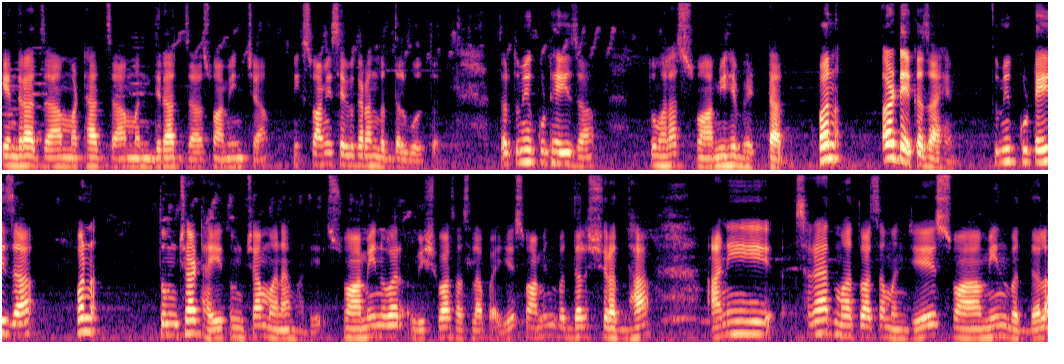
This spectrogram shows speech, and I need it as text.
केंद्रात जा मठात जा मंदिरात जा स्वामींच्या मी स्वामी सेवेकरांबद्दल बोलतोय. तर तुम्ही कुठेही जा तुम्हाला स्वामी हे भेटतात. पण अट एकच आहे तुम्ही कुठेही जा पण तुमच्या ठाई तुमच्या मनामध्ये स्वामींवर विश्वास असला पाहिजे. स्वामींबद्दल श्रद्धा आणि सगळ्यात महत्त्वाचं म्हणजे स्वामींबद्दल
